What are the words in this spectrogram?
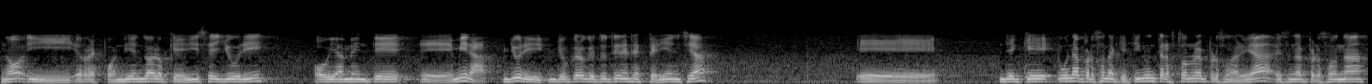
¿no? Y respondiendo a lo que dice Yuri, obviamente, eh, mira, Yuri, yo creo que tú tienes la experiencia eh, de que una persona que tiene un trastorno de personalidad es una persona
